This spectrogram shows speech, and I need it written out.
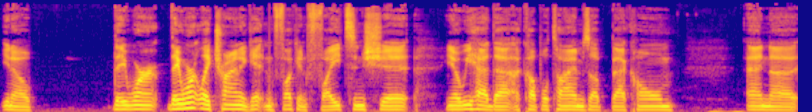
you know, they weren't they weren't like trying to get in fucking fights and shit. You know, we had that a couple times up back home, and uh,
